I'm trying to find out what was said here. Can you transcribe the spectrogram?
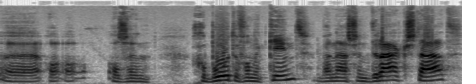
uh, als een geboorte van een kind waarnaast een draak staat,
